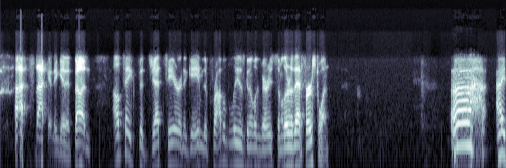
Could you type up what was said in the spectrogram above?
That's not going to get it done. I'll take the Jets here in a game that probably is going to look very similar to that first one. Uh, I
